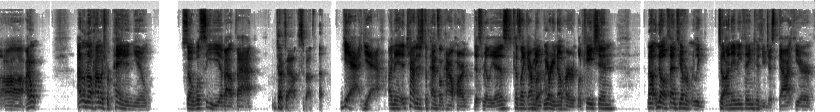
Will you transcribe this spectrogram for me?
Uh, I don't, I don't know how much we're paying you, so we'll see about that. Talk to Alex about that. Yeah, yeah. I mean, it kind of just depends on how hard this really is, because like I mean, Right. we already know her location. Now, no offense, you haven't really done anything because you just got here.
